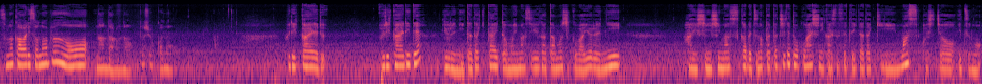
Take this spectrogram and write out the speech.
その代わりその分をなんだろうなどうしようかな。振り返る。振り返りで夜にいただきたいと思います。夕方もしくは夜に配信します。か別の形で投稿配信に変えさせていただきます。ご視聴いつも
